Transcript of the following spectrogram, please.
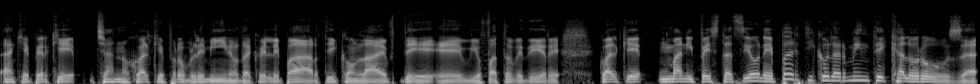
anche perché hanno qualche problemino da quelle parti con l'AfD e vi ho fatto vedere qualche manifestazione particolarmente calorosa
